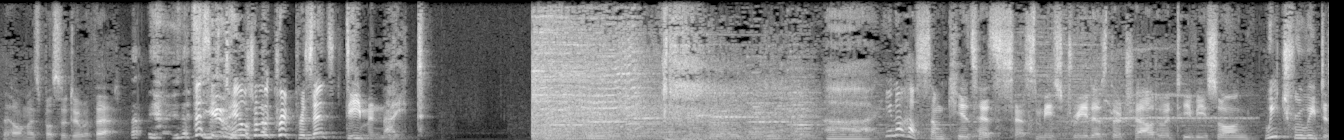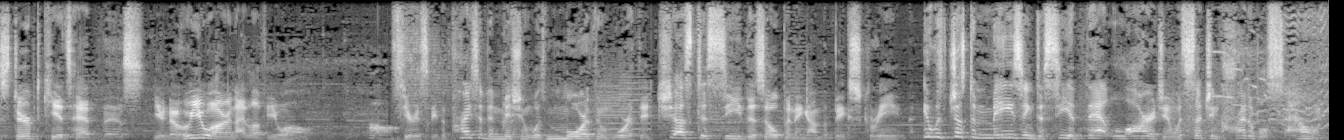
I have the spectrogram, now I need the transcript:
The hell am I supposed to do with that? Uh, that's This you. is Tales from the Crypt presents Demon Knight. Know how some kids had Sesame Street as their childhood TV song? We truly disturbed kids had this. You know who you are, and I love you all. Aw. Seriously, the price of admission was more than worth it just to see this opening on the big screen. It was just amazing to see it that large and with such incredible sound.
